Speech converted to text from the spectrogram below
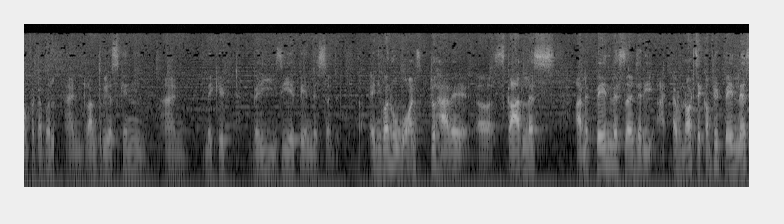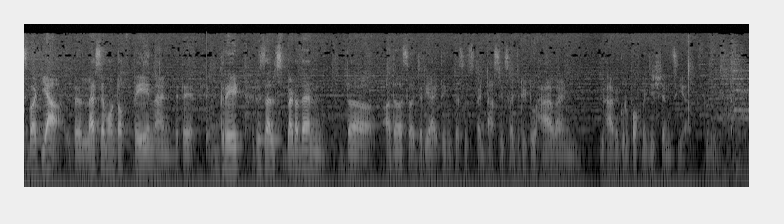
comfortable and run through your skin and make it very easy a painless surgery. Uh, anyone who wants to have a uh, scarless or a painless surgery I, I would not say complete painless but yeah with a less amount of pain and with a great results better than the other surgery i think this is fantastic surgery to have and you have a group of magicians here to do it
